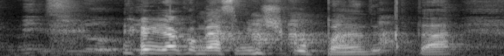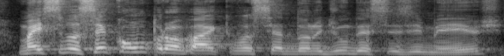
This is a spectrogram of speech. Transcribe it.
eu já começo me desculpando, tá? Mas se você comprovar que você é dono de um desses e-mails,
